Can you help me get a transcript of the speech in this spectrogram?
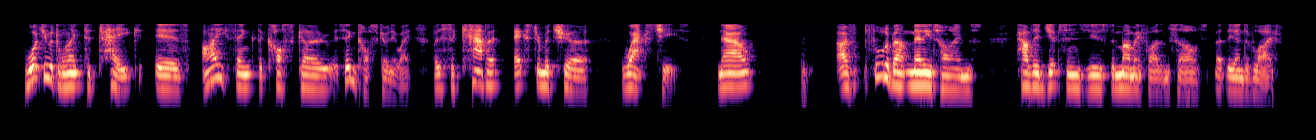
what you would like to take is, I think the Costco, it's in Costco anyway, but it's a Cabot extra mature wax cheese. Now, I've thought about many times how the Egyptians used to mummify themselves at the end of life.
